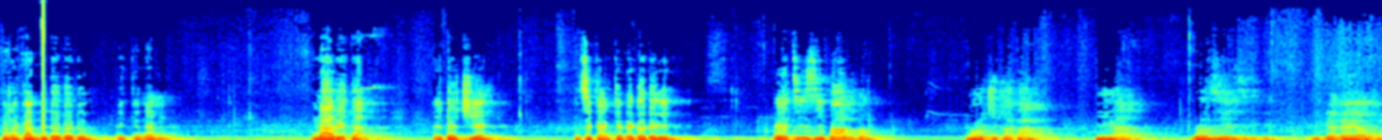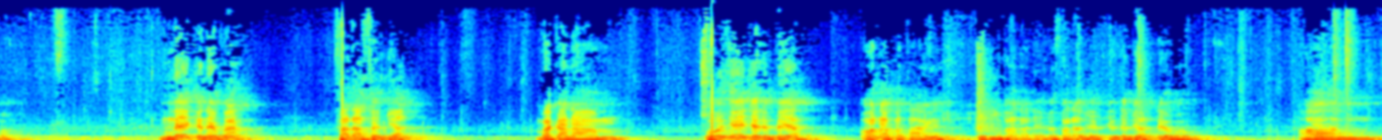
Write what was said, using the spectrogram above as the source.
Mana ka m bidogodo ekene m. Na Rita edochie nsị ka m kenegodo gị. Etu isi gbaa mbọ wee chịkọta ihe a n'ozi eziri gị ịbịa mee ya ọfụma. Na-ekenekwa fada Fabian maka na um, onye ejere be ya ọ nabatara gị. Kedu ife a na na-eme? Fada Fabian ndewo. Um,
